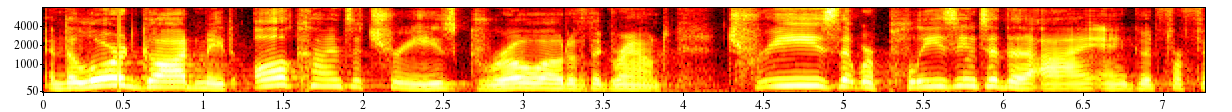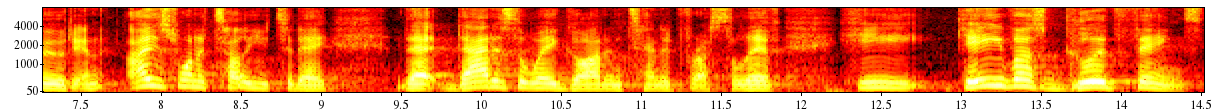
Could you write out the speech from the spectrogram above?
And the Lord God made all kinds of trees grow out of the ground, trees that were pleasing to the eye and good for food. And I just want to tell you today that that is the way God intended for us to live. He gave us good things,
